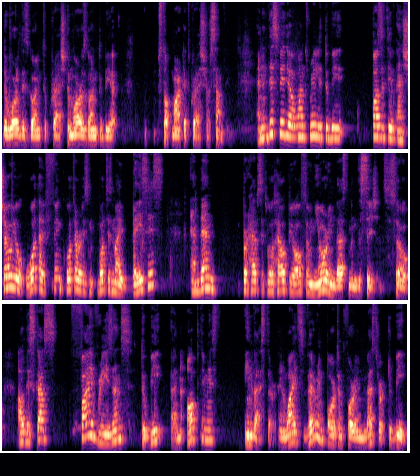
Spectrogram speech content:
the world is going to crash, tomorrow is going to be a stock market crash or something. And in this video I want really to be positive and show you what I think, what, are is, what is my basis, and then perhaps it will help you also in your investment decisions. So I'll discuss five reasons to be an optimist investor and why it's very important for an investor to be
